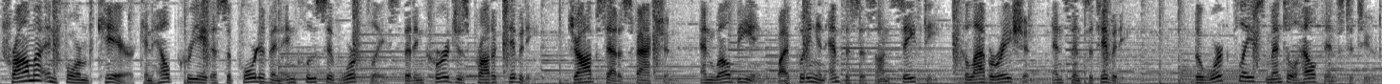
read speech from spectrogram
Trauma-informed care can help create a supportive and inclusive workplace that encourages productivity, job satisfaction, and well-being by putting an emphasis on safety, collaboration, and sensitivity. The Workplace Mental Health Institute,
